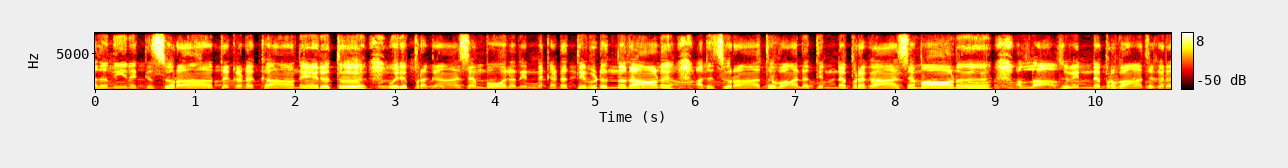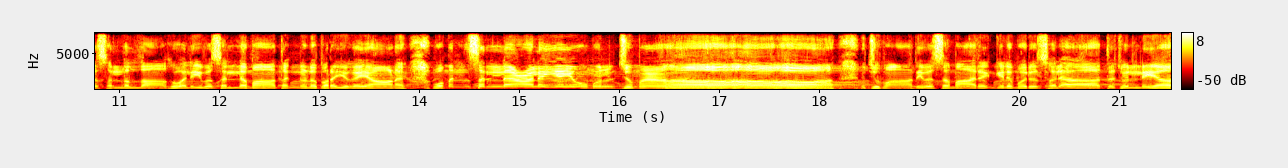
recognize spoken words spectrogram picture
അത് നിനക്ക് സുറാത്ത് കടക്കാൻ നേരത്ത് ഒരു പ്രകാശം പോലെ നിന്നെ കടത്തിവിടുന്നതാണ് അത് സുറാത്ത് പാലത്തിന്റെ പ്രകാശമാണ്. അള്ളാഹുവിന്റെ പ്രവാചകർ സല്ലല്ലാഹു അലൈ വസല്ലമ തങ്ങൾ പറയുകയാണ് ഒമൻ ജുമാ ദിവസം ആരെങ്കിലും ഒരു സ്വലാത്ത് ചൊല്ലിയാൽ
